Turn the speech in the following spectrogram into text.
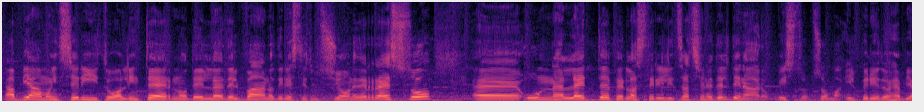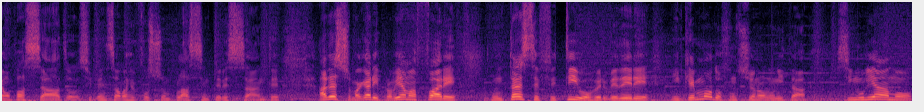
abbiamo abbiamo inserito all'interno del, del, vano di restituzione del resto eh, un led per la sterilizzazione del denaro, visto insomma il periodo che abbiamo passato si pensava che fosse un plus interessante. Adesso magari proviamo a fare un test effettivo per vedere in che modo funziona l'unità. Simuliamo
